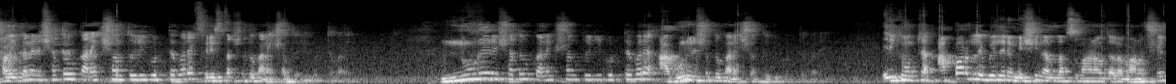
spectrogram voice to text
শয়তানের সাথেও কানেকশন তৈরি করতে পারে ফেরিস্তার সাথেও কানেকশন তৈরি করতে পারে। নূরের সাথেও কানেকশন তৈরি করতে পারে, আগুনের সাথেও কানেকশন তৈরি করতে পারে। এরকম একটা আপার লেভেলের মেশিন আল্লাহ সুবাহ মানুষের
